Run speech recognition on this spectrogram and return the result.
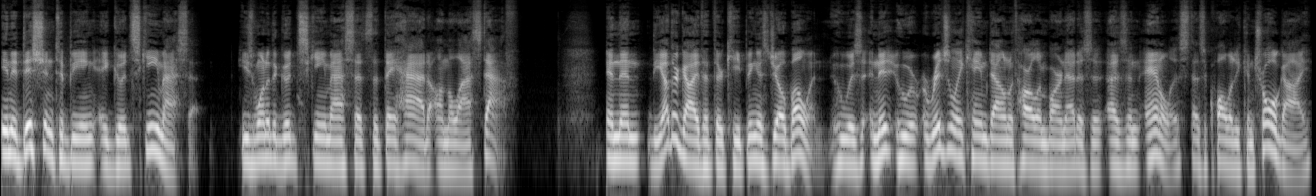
in addition to being a good scheme asset. He's one of the good scheme assets that they had on the last staff. And then the other guy that they're keeping is Joe Bowen, who was who originally came down with Harlon Barnett as, a, as an analyst, as a quality control guy,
